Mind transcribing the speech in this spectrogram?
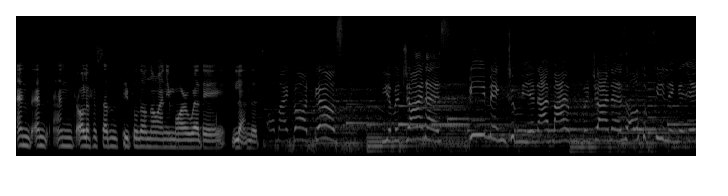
and and and all of a sudden people don't know anymore where they landed. Oh my god girls your vagina is beaming to me and I, my vagina is also feeling eh,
